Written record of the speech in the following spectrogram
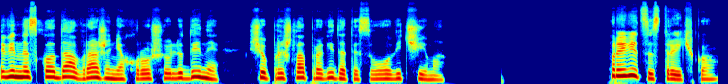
Він не складав враження хорошої людини, що прийшла провідати свого відчима. Привіт, сестричко,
